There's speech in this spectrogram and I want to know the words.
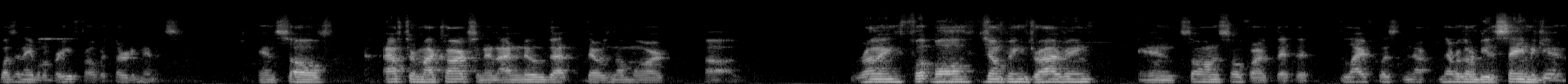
wasn't able to breathe for over 30 minutes. And so after my car accident, I knew that there was no more uh, running, football, jumping, driving, and so on and so forth, that, that life was not, never going to be the same again.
